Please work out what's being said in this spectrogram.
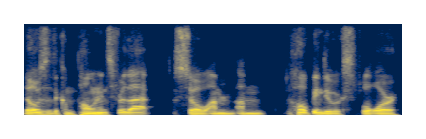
those are the components for that. So I'm I'm hoping to explore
